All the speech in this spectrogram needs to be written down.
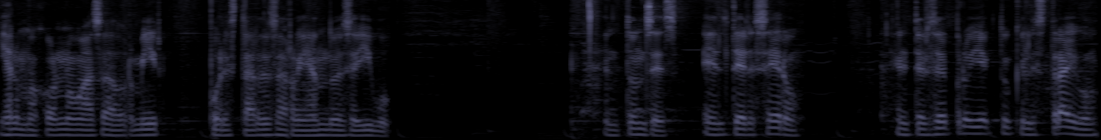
y a lo mejor no vas a dormir por estar desarrollando ese ebook. Entonces, el tercero, el tercer proyecto que les traigo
